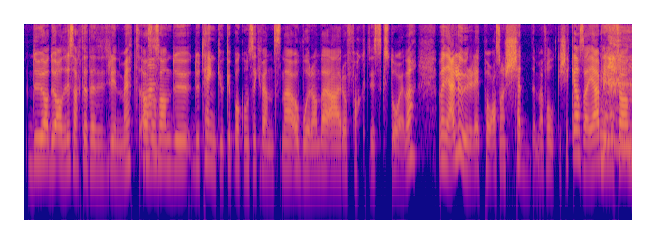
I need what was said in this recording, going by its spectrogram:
Du hadde jo aldri sagt dette til trynet mitt. Altså sånn, du, du tenker jo ikke på konsekvensene og hvordan det er å faktisk stå i det. Men jeg lurer litt på hva som skjedde med folkeskikket. Altså, jeg blir litt sånn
